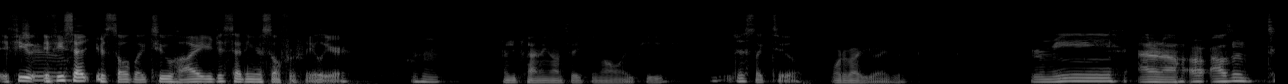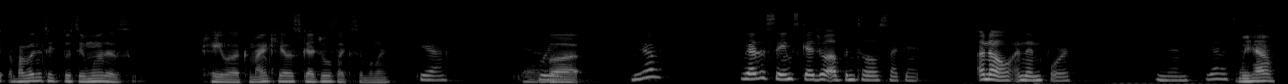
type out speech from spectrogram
If you if you set yourself like too high, you're just setting yourself for failure. Mm-hmm. Are you planning on taking all APs? Just like two. What about you, Isaac? For me, I don't know. I, I was gonna t- I'm probably gonna take the same ones as Kayla, cause mine and Kayla's schedule is like similar. Yeah. Yeah. Wait. But We have we have the same schedule up until second. Oh no, and then fourth. And then yeah, that's it. we have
